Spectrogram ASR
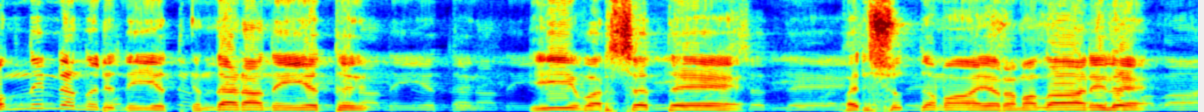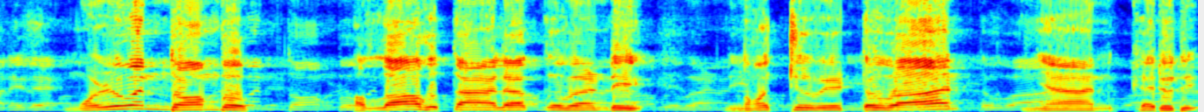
ഒന്നിന്റെ അന്നൊരു നെയ്യത്ത് എന്താണ് ആ നെയ്യത്ത് ഈ വർഷത്തെ പരിശുദ്ധമായ റമദാനിലെ മുഴുവൻ നോമ്പും അള്ളാഹു താലാക്ക് വേണ്ടി നോറ്റുവീട്ടുവാൻ ഞാൻ കരുതി.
